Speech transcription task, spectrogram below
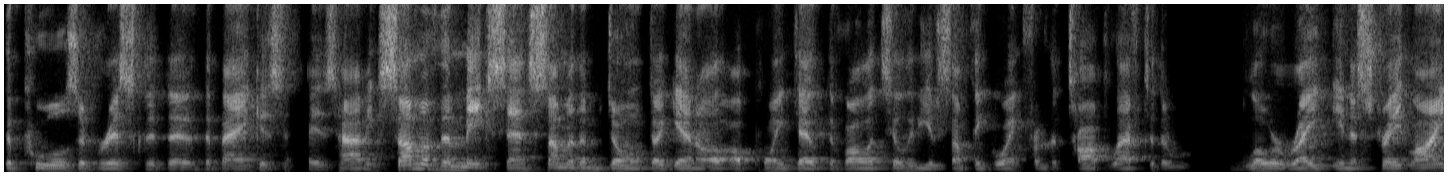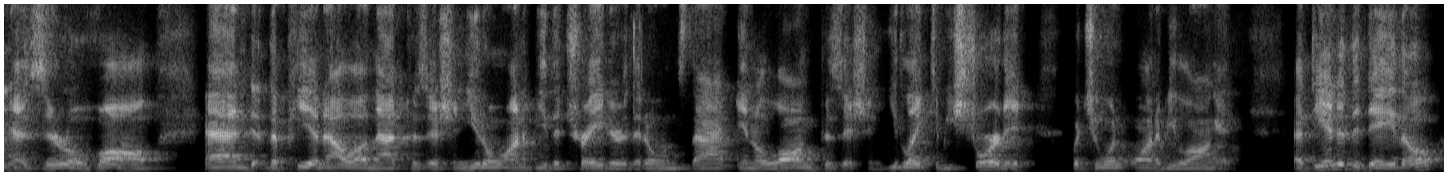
the pools of risk that the, the bank is is having. Some of them make sense, some of them don't. Again, I'll, I'll point out the volatility of something going from the top left to the lower right in a straight line has zero vol and the p&l on that position you don't want to be the trader that owns that in a long position you'd like to be short it but you wouldn't want to be long it at the end of the day though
